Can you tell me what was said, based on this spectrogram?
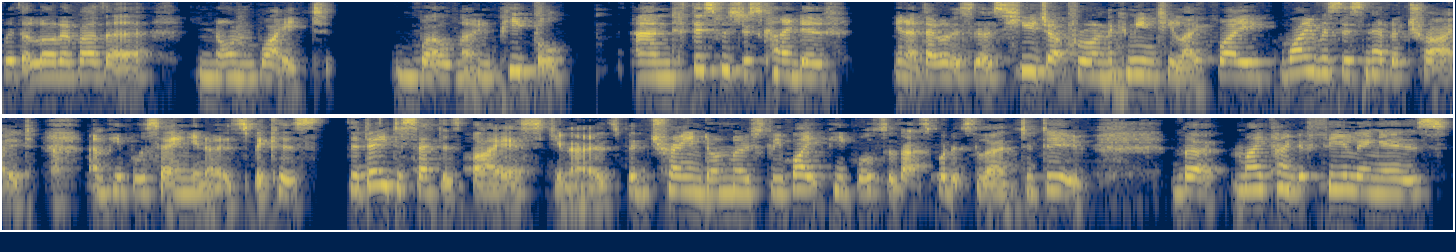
with a lot of other non white, well known people. And this was just kind of you know, there was there was huge uproar in the community, like why why was this never tried? And people were saying, you know, it's because the data set is biased. You know, it's been trained on mostly white people, so that's what it's learned to do. But my kind of feeling is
